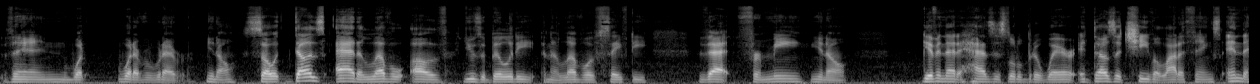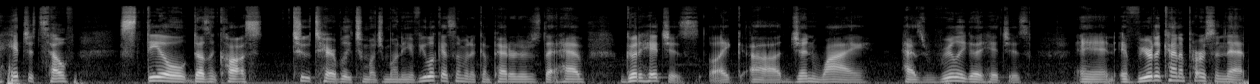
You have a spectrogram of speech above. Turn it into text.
than what whatever whatever you know so it does add a level of usability and a level of safety that for me you know given that it has this little bit of wear, it does achieve a lot of things. And the hitch itself still doesn't cost too terribly too much money. If you look at some of the competitors that have good hitches, like uh, Gen Y has really good hitches, and if you're the kind of person that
